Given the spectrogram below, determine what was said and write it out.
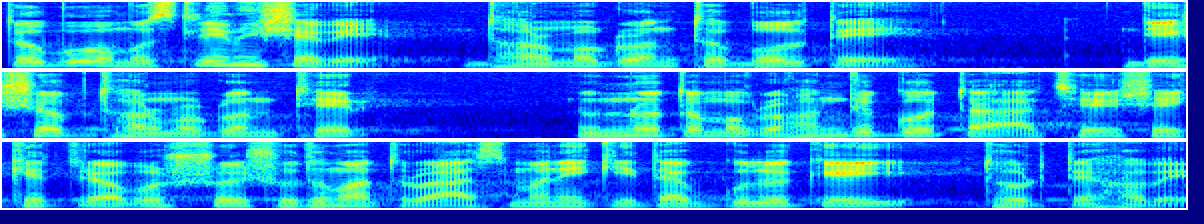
তবুও মুসলিম হিসেবে ধর্মগ্রন্থ বলতে যেসব ধর্মগ্রন্থের ন্যূনতম গ্রহণযোগ্যতা আছে, সেই ক্ষেত্রে অবশ্যই শুধুমাত্র আসমানি কিতাবগুলোকেই ধরতে হবে,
